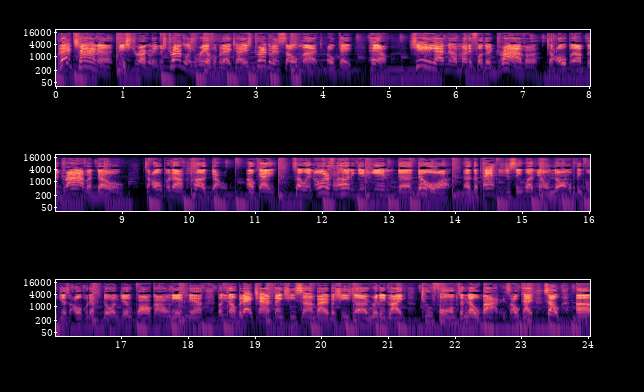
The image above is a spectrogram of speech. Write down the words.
Blac Chyna is struggling. The struggle is real for Blac Chyna. It's struggling so much, okay? Hell, she ain't got enough money for the driver to open up the driver door to open up her door. Okay, so in order for her to get in the door, uh, the passenger seat, well, you know, normal people just open up the door and just walk on in there. But you know, Blac Chyna thinks she's somebody, but she's uh, really like two forms of nobodies. Okay, so uh,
